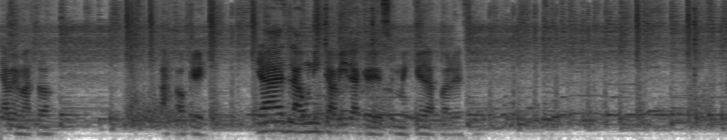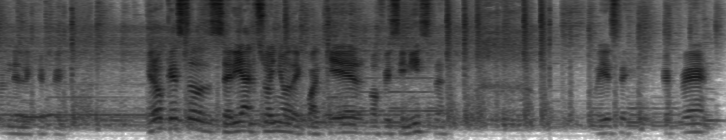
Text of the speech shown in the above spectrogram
Ya me mató. Ah, ok. Ya es la única vida que se me queda, parece. Ándele, jefe. Creo que esto sería el sueño de cualquier oficinista. Oye, este jefe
